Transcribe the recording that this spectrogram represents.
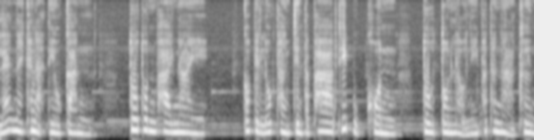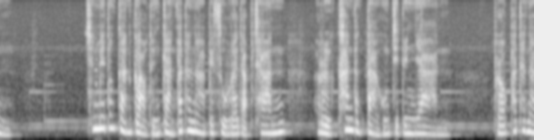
และในขณะเดียวกัน ตัวตนภายใน ก็เป็นโลกทางจินตภาพที่บุคคลตัวตนเหล่านี้พัฒนาขึ้น ฉันไม่ต้องการกล่าวถึงการพัฒนาไปสู่ระดับชั้น หรือขั้นต่างๆของจิตวิญญาณ เพราะพัฒนา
